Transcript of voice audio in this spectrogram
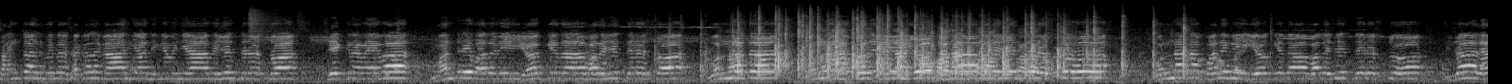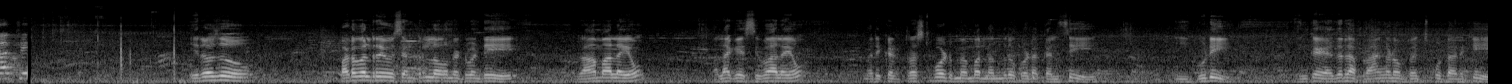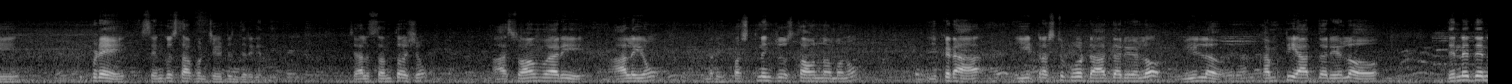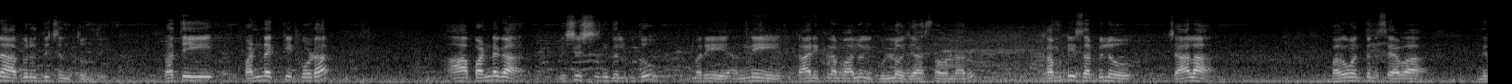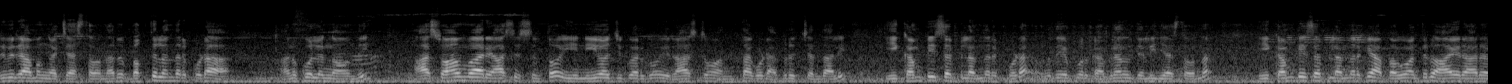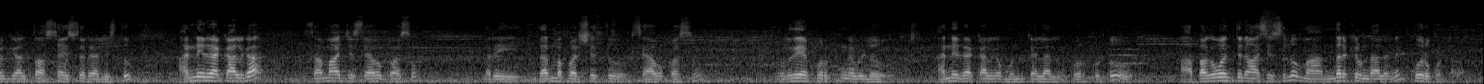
సంకల్పిత సకల కార్య దివ్య విజయ శీఘ్రమేవ మంత్రి పదవి యోగ్యత ఫలసిద్ధిరస్వ ఉన్నత ఉన్నత పదవి యోగ్యత ఫలసిద్ధిరస్వ ఉన్నత పదవి యోగ్యత ఫలసిద్ధిరస్వ విశాలాక్షి ఈరోజు పడవల రేవు సెంటర్లో ఉన్నటువంటి రామాలయం అలాగే శివాలయం మరి ఇక్కడ ట్రస్ట్ బోర్డు మెంబర్లు అందరూ కూడా కలిసి ఈ గుడి ఇంకా ఎదర ప్రాంగణం పెంచుకోవడానికి ఇప్పుడే శంకుస్థాపన చేయడం జరిగింది. చాలా సంతోషం. ఆ స్వామివారి ఆలయం మరి ఫస్ట్ నుంచి చూస్తూ ఉన్నాం మనం. ఇక్కడ ఈ ట్రస్ట్ బోర్డు ఆధ్వర్యంలో వీళ్ళ కమిటీ ఆధ్వర్యంలో దినదిన అభివృద్ధి చెందుతుంది. ప్రతి పండక్కి కూడా ఆ పండగ విశిష్టం తెలుపుతూ మరి అన్ని కార్యక్రమాలు ఈ గుళ్ళో చేస్తూ ఉన్నారు. కమిటీ సభ్యులు చాలా భగవంతుని సేవ నిర్విరామంగా చేస్తూ ఉన్నారు. భక్తులందరూ కూడా అనుకూలంగా ఉంది. ఆ స్వామివారి ఆశీస్సులతో ఈ నియోజకవర్గం ఈ రాష్ట్రం అంతా కూడా అభివృద్ధి చెందాలి. ఈ కమిటీ సభ్యులందరికీ కూడా హృదయపూర్వక అభినందనలు తెలియజేస్తూ ఉన్నా. ఈ కమిటీ సభ్యులందరికీ ఆ భగవంతుడు ఆయుర ఆరోగ్యాలతో అష్టైశ్వర్యాలు ఇస్తూ అన్ని రకాలుగా సమాజ సేవ కోసం మరి ధర్మ పరిషత్తు సేవ కోసం హృదయపూర్వకంగా వీళ్ళు అన్ని రకాలుగా ముందుకెళ్ళాలని కోరుకుంటూ ఆ భగవంతుని ఆశీస్సులు మా అందరికీ ఉండాలని కోరుకుంటాం.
